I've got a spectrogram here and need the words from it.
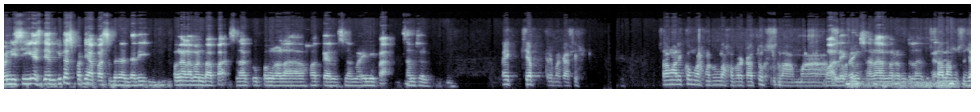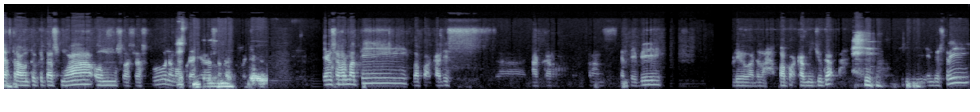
kondisi SDM kita seperti apa sebenarnya dari pengalaman Bapak selaku pengelola hotel selama ini Pak Samsul? Baik, siap. Terima kasih. Assalamualaikum warahmatullahi wabarakatuh. Selamat Waalaikumsalam warahmatullahi wabarakatuh. Salam sejahtera untuk kita semua. Om Swastiastu, Nama Budaya, Yang saya hormati Bapak Kadis Nakar Trans NTB, Beliau adalah bapak kami juga di industri.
